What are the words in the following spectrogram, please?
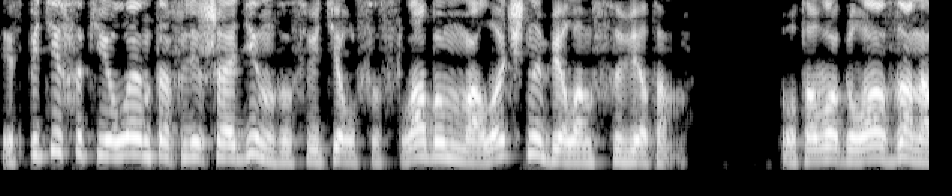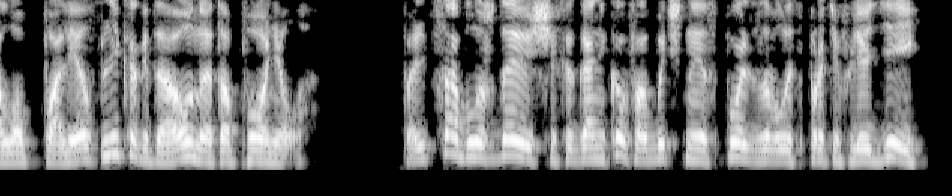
Из пяти сакьюлентов лишь один засветился слабым молочно-белым светом. У того глаза на лоб полезли, когда он это понял. Пальца блуждающих огоньков обычно использовалась против людей,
